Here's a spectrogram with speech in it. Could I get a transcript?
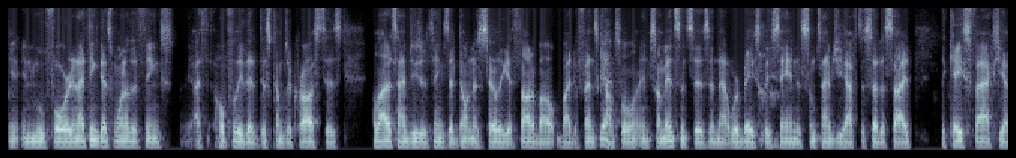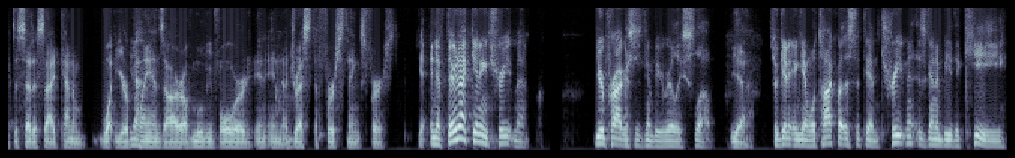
and, and move forward. And I think that's one of the things. I th- hopefully that this comes across is a lot of times these are things that don't necessarily get thought about by defense counsel yeah. in some instances, and that we're basically saying is sometimes you have to set aside the case facts. You have to set aside kind of what your yeah. plans are of moving forward and, and uh-huh. address the first things first. Yeah, and if they're not getting treatment, your progress is going to be really slow. Yeah. So getting again, we'll talk about this at the end. Treatment is going to be the key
